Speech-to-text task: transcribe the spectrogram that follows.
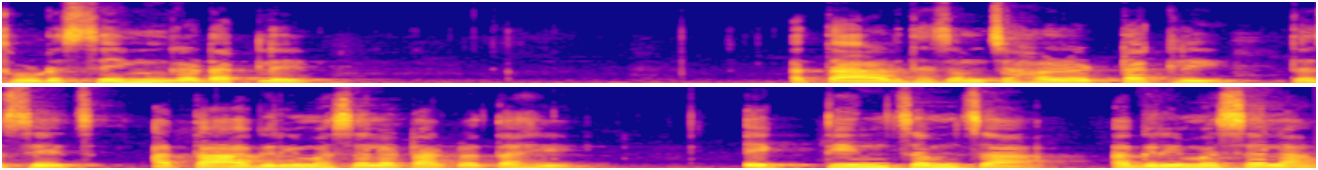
थोडंसं हिंग टाकले आता अर्धा चमचा हळद टाकली. तसेच आता आगरी मसाला टाकत आहे. एक तीन चमचा आगरी मसाला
